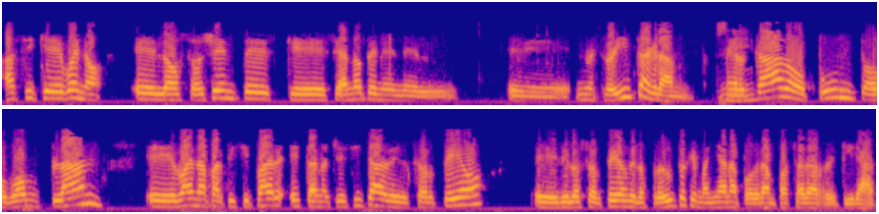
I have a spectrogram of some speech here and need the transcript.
Así que, bueno, eh, los oyentes que se anoten en el eh, nuestro Instagram, sí. mercado.bomplan, eh, van a participar esta nochecita del sorteo, eh, de los sorteos de los productos que mañana podrán pasar a retirar.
